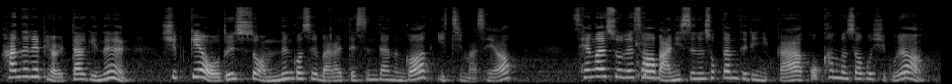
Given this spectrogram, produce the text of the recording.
하늘의 별 따기는 쉽게 얻을 수 없는 것을 말할 때 쓴다는 것 잊지 마세요. 생활 속에서 많이 쓰는 속담들이니까 꼭 한번 써보시고요.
